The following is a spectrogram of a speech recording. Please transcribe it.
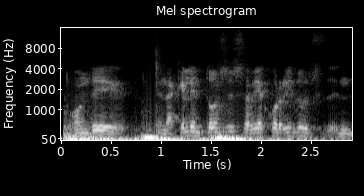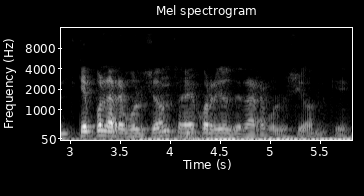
donde en aquel entonces había corridos, en tiempo de la revolución, se había corridos de la revolución, que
